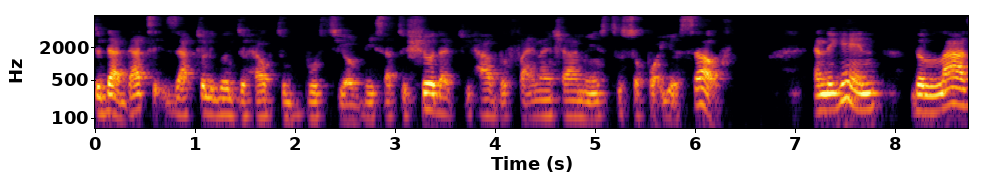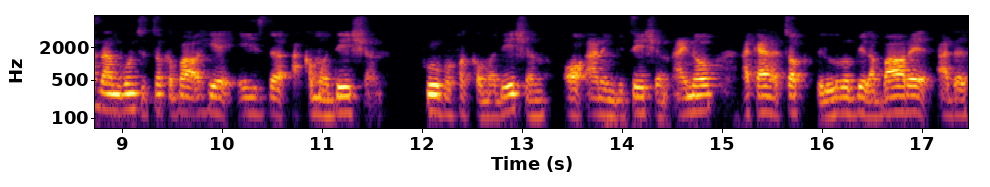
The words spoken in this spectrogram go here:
so that that is actually going to help to boost your visa to show that you have the financial means to support yourself. And again, the last I'm going to talk about here is the accommodation, proof of accommodation or an invitation. I know I kind of talked a little bit about it at the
